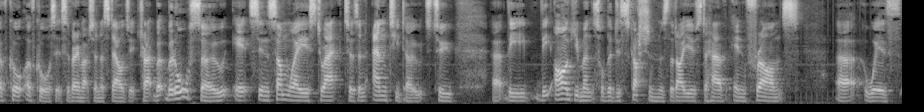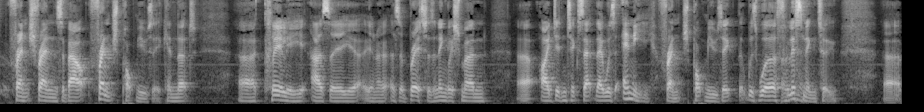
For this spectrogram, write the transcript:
of course, of course, it's a very much a nostalgic track, but but also it's in some ways to act as an antidote to uh, the the arguments or the discussions that I used to have in France uh, with French friends about French pop music, in that uh, clearly as a uh, you know as a Brit as an Englishman. Uh, I didn't accept there was any French pop music that was worth listening to. Uh,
